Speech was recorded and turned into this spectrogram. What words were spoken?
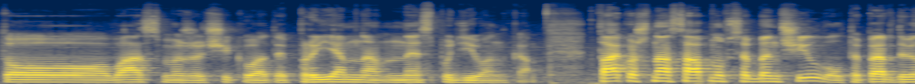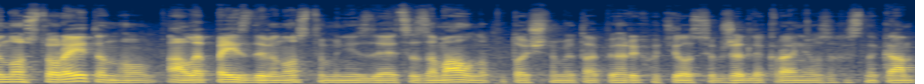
то вас може очікувати приємна несподіванка. Також нас апнувся Бен Чілвел, тепер 90 рейтингу, але пейс 90, мені здається, замало на поточному етапі гри. Хотілося вже для крайнього захисника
